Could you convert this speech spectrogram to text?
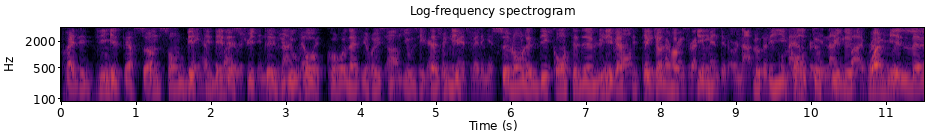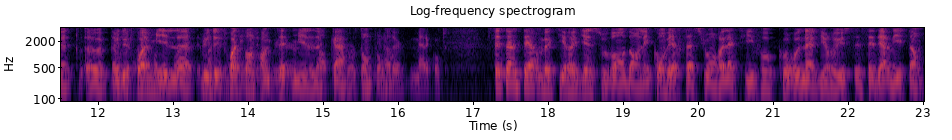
Près de 10 000 personnes sont décédées de suite du nouveau coronavirus ici aux États-Unis, selon le décompte de l'université Johns Hopkins. Le pays compte plus de 3 000, plus de 3 000, plus de 337 000 cas autant pour moi. C'est un terme qui revient souvent dans les conversations relatives au coronavirus ces derniers temps.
